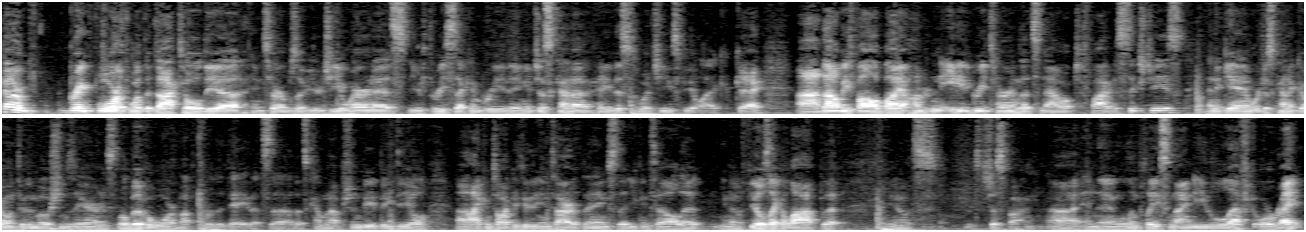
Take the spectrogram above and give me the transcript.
kind of bring forth what the doc told you in terms of your G awareness, your three second breathing, and just kind of, hey, this is what G's feel like, okay? Uh, that'll be followed by a 180 degree turn that's now up to 5 to 6 Gs. And again, we're just kind of going through the motions there, and it's a little bit of a warm up for the day that's, uh, that's coming up. Shouldn't be a big deal. Uh, I can talk you through the entire thing so that you can tell that, you know, it feels like a lot, but, you know, it's, it's just fine. Uh, and then we'll in place 90 left or right,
